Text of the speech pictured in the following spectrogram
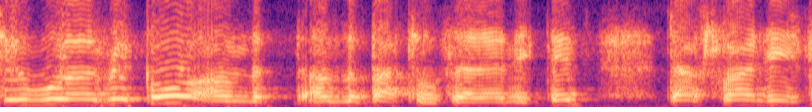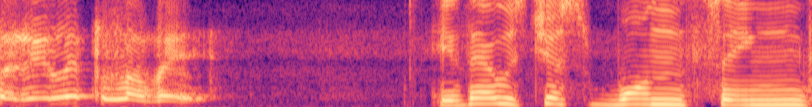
to uh, report on the on the battles or anything. That's why there's very little of it. If there was just one thing,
